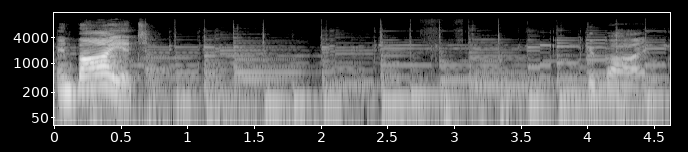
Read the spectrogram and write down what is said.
and buy it. Goodbye.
